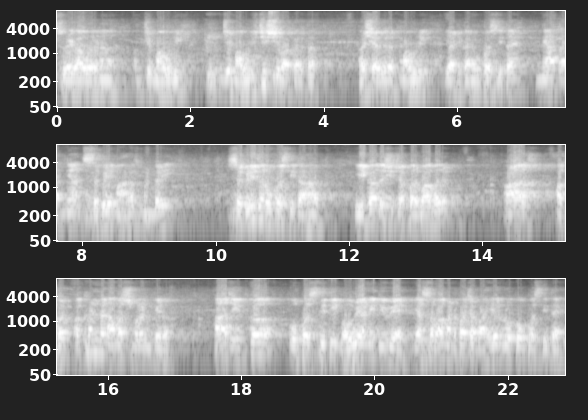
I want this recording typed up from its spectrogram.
सुरेगाववरनं आमचे माऊली जे माऊलीची सेवा करतात अशी अविरत माऊली या ठिकाणी उपस्थित आहे. ज्ञात अज्ञात सगळे महाराज मंडळी सगळेजण उपस्थित आहात. एकादशीच्या पर्वावर आज आपण अखंड नामस्मरण केलं. आज इतकं उपस्थिती भव्य आणि दिव्य आहे. या सभा मंडपाच्या बाहेर लोक उपस्थित आहे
